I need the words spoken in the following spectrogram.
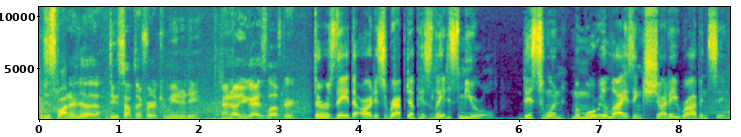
I just wanted to do something for the community. I know you guys loved her. Thursday, the artist wrapped up his latest mural, this one memorializing Sade Robinson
